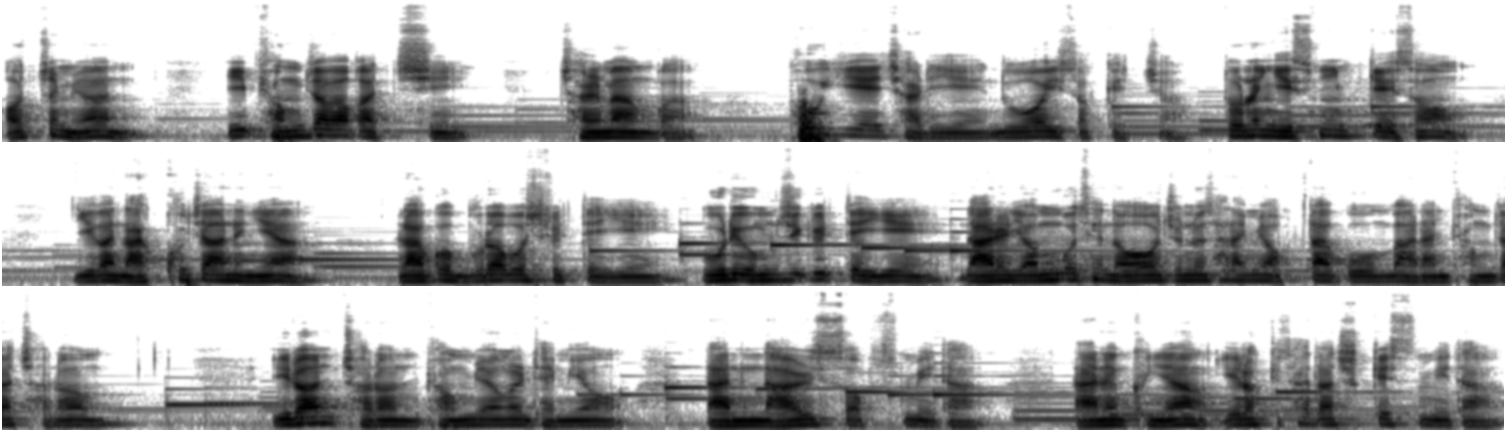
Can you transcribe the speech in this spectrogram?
어쩌면 이 병자와 같이 절망과 포기의 자리에 누워 있었겠죠. 또는 예수님께서 네가 낳고자 하느냐 라고 물어보실 때에 물이 움직일 때에 나를 연못에 넣어주는 사람이 없다고 말한 병자처럼 이런저런 병명을 대며 나는 나을 수 없습니다. 나는 그냥 이렇게 살다 죽겠습니다.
